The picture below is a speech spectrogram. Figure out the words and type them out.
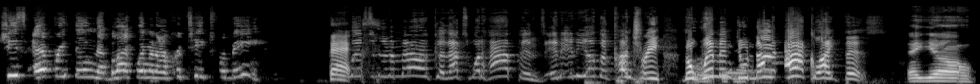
she's everything that black women are critiqued for being. Facts. Living in America, that's what happens. In any other country, the women do not act like this. Hey, yo,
